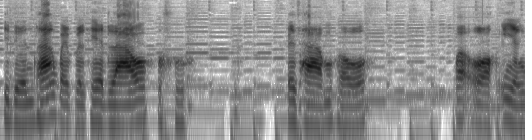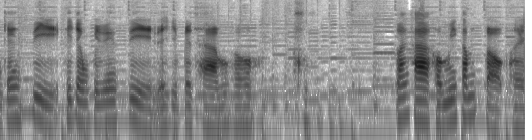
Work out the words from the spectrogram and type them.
ที่เดินทางไปประเทศลาวไปถามเขา ว่าออกอีหยังจังสี่คือจังเป็นจังสี่เดี๋ยวจะไปถามเขาร้านค้าเขามีคำตอบให้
